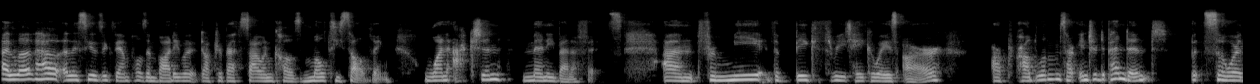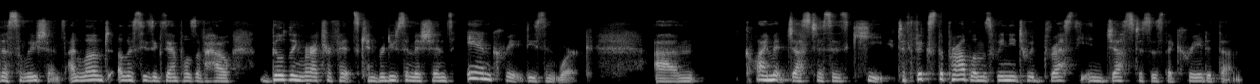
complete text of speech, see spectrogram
I love how Alicia's examples embody what Dr. Beth Sawin calls multi-solving. One action, many benefits. Um, for me, the big three takeaways are our problems are interdependent, but so are the solutions. I loved Alicia's examples of how building retrofits can reduce emissions and create decent work. Um, climate justice is key. To fix the problems, we need to address the injustices that created them.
